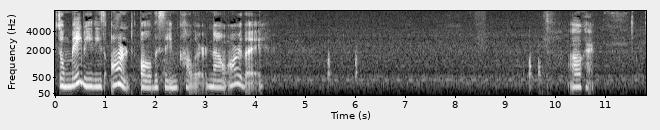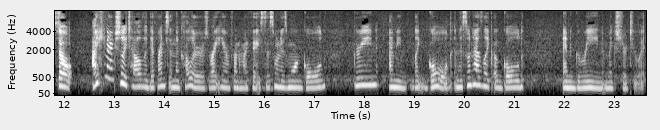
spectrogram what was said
So maybe these aren't all the same color. Now, are they? Okay. So I can actually tell the difference in the colors right here in front of my face. This one is more gold green. I mean, like gold. And this one has like a gold and green mixture to it.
